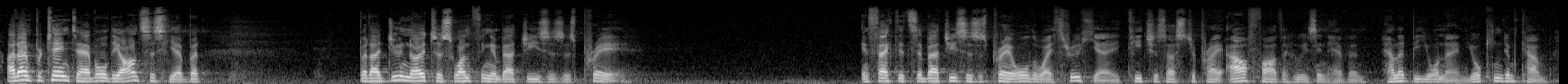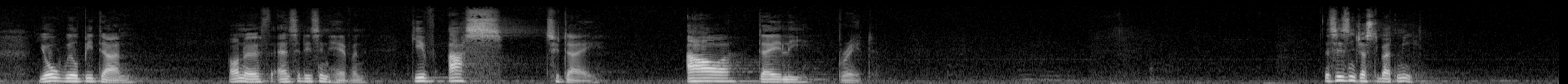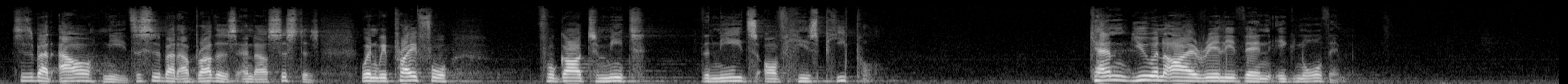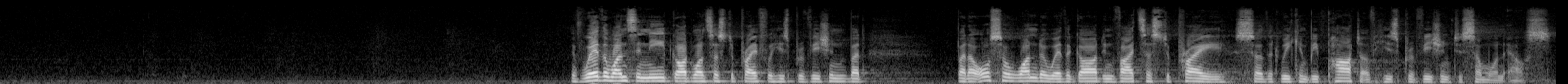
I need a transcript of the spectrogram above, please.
I don't pretend to have all the answers here, but, but I do notice one thing about Jesus' prayer. In fact, it's about Jesus' prayer all the way through here. He teaches us to pray, Our Father who is in heaven, hallowed be your name, your kingdom come, your will be done on earth as it is in heaven. Give us today our daily bread. This isn't just about me. This is about our needs. This is about our brothers and our sisters. When we pray for, for God to meet the needs of His people, can you and I really then ignore them? If we're the ones in need, God wants us to pray for His provision, but but I also wonder whether God invites us to pray so that we can be part of His provision to someone else.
